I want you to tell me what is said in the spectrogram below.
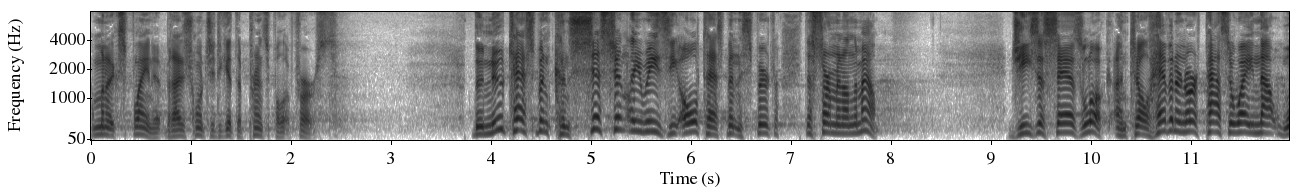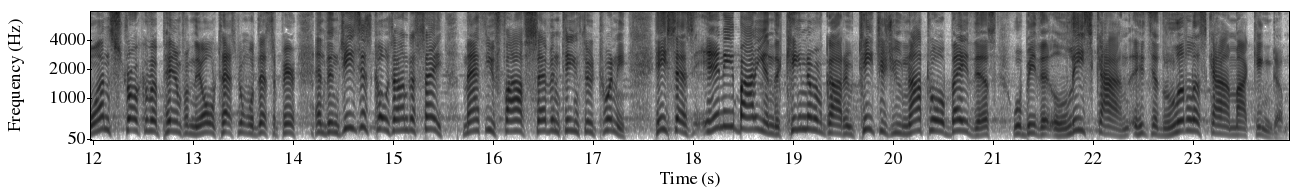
I'm going to explain it, but I just want you to get the principle at first. The New Testament consistently reads the Old Testament and spiritual, the Sermon on the Mount. Jesus says, Look, until heaven and earth pass away, not one stroke of a pen from the Old Testament will disappear. And then Jesus goes on to say, Matthew 5 17 through 20, he says, Anybody in the kingdom of God who teaches you not to obey this will be the least guy, he's the littlest guy in my kingdom.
